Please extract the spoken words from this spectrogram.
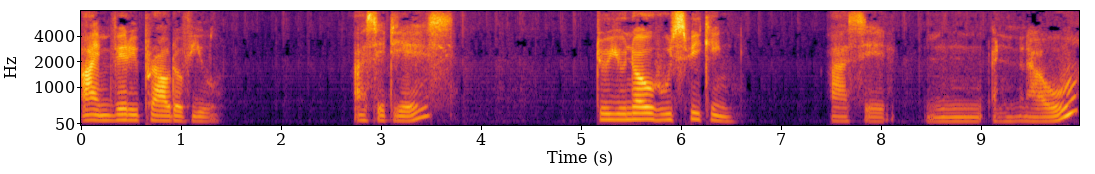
I'm very proud of you. I said, yes. Do you know who's speaking? I said, no.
